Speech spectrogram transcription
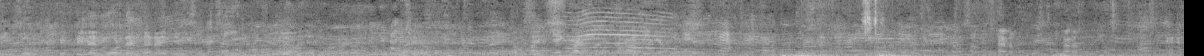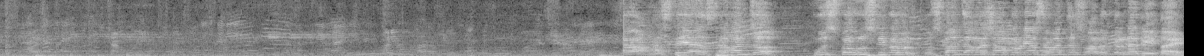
think so. 15 and more than that, I think 16. हस्ते या सर्वांचं पुष्पवृष्टी करून पुष्पांचा वर्षाव करून या सर्वांचं स्वागत करण्यात येत आहे.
